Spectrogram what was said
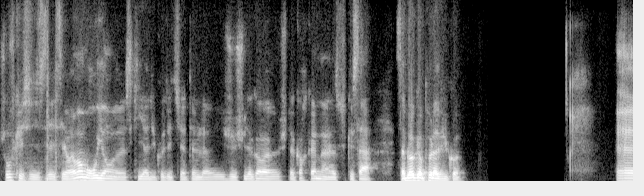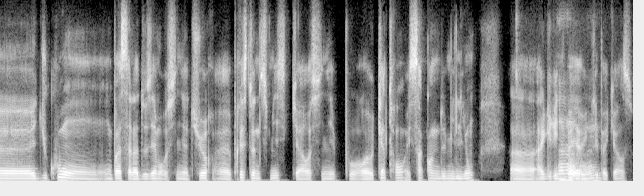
Je trouve que c'est vraiment brouillant ce qu'il y a du côté de Seattle. Je, je suis d'accord quand même à ce que ça, ça bloque un peu la vue. quoi. Euh, du coup, on, passe à la deuxième resignature. Euh, Preston Smith qui a resigné pour 4 euh, ans et 52 millions à Green ah, Bay avec les Packers.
